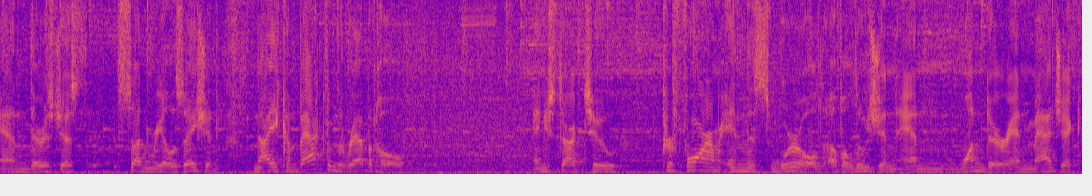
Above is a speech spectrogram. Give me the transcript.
And there's just sudden realization. Now you come back from the rabbit hole and you start to perform in this world of illusion and wonder and magic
